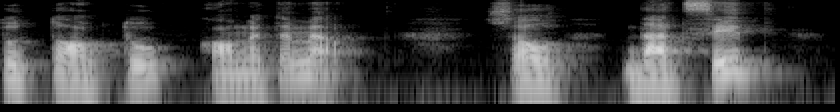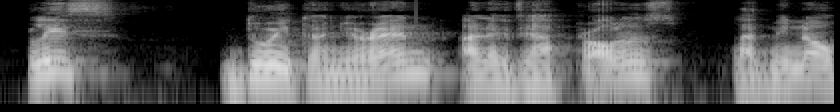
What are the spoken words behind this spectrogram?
to talk to CometML. So that's it. Please do it on your end, and if you have problems, let me know.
